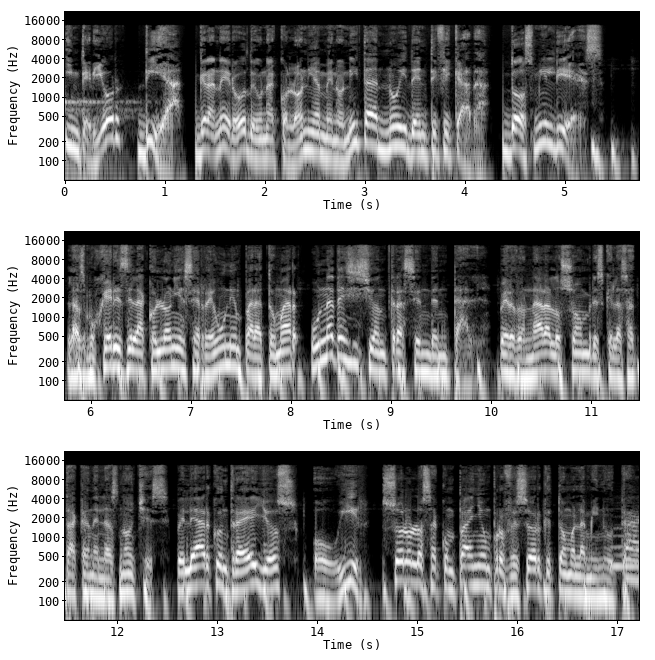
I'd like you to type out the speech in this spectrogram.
Interior, día. Granero de una colonia menonita no identificada. 2010. Las mujeres de la colonia se reúnen para tomar una decisión trascendental. Perdonar a los hombres que las atacan en las noches, pelear contra ellos o huir. Solo los acompaña un profesor que toma la minuta.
